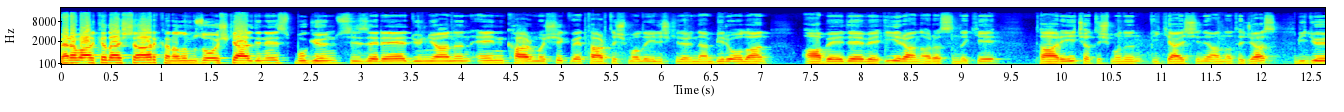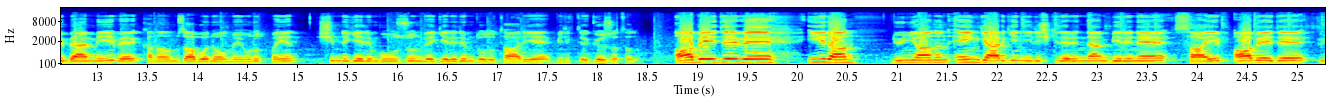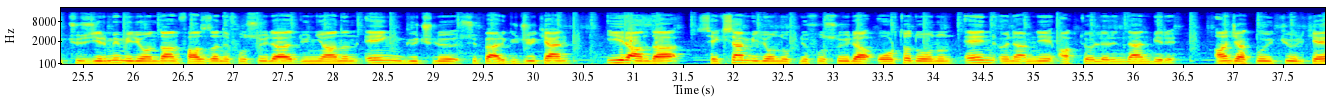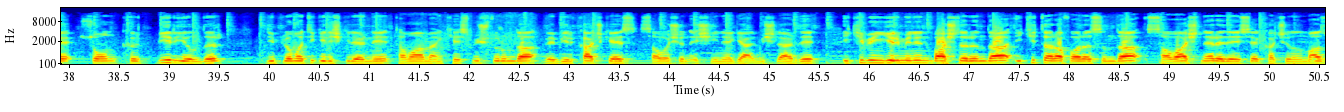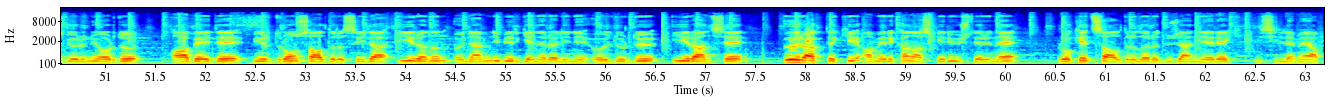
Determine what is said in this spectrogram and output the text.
Merhaba arkadaşlar, kanalımıza hoş geldiniz. Bugün sizlere dünyanın en karmaşık ve tartışmalı ilişkilerinden biri olan ABD ve İran arasındaki tarihi çatışmanın hikayesini anlatacağız. Videoyu beğenmeyi ve kanalımıza abone olmayı unutmayın. Şimdi gelin bu uzun ve gerilim dolu tarihe birlikte göz atalım. ABD ve İran dünyanın en gergin ilişkilerinden birine sahip. ABD 320 milyondan fazla nüfusuyla dünyanın en güçlü süper gücüyken İran'da 80 milyonluk nüfusuyla Orta Doğu'nun en önemli aktörlerinden biri. Ancak bu iki ülke son 41 yıldır diplomatik ilişkilerini tamamen kesmiş durumda ve birkaç kez savaşın eşiğine gelmişlerdi. 2020'nin başlarında iki taraf arasında savaş neredeyse kaçınılmaz görünüyordu. ABD bir drone saldırısıyla İran'ın önemli bir generalini öldürdü. İran ise Irak'taki Amerikan askeri üslerine roket saldırıları düzenleyerek misilleme yaptı.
